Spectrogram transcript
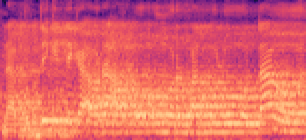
Nah, bukti ketika orang umur 40 tahun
